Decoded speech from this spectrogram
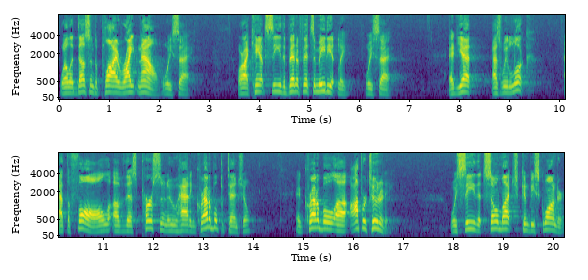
Well, it doesn't apply right now, we say. Or I can't see the benefits immediately, we say. And yet, as we look at the fall of this person who had incredible potential, incredible uh, opportunity, we see that so much can be squandered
